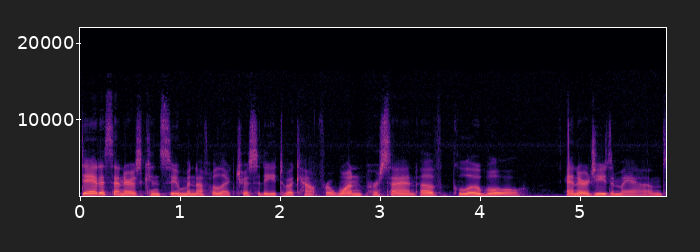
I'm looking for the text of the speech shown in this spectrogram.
data centers consume enough electricity to account for 1% of global energy demand,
